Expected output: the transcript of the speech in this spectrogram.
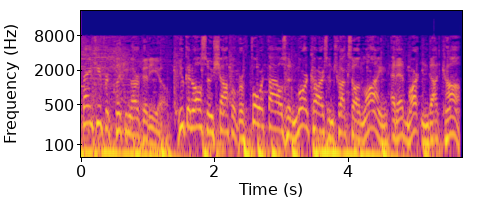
Thank you for clicking our video. You can also shop over 4,000 more cars and trucks online at edmartin.com.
